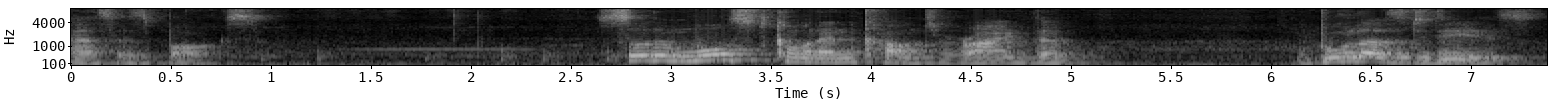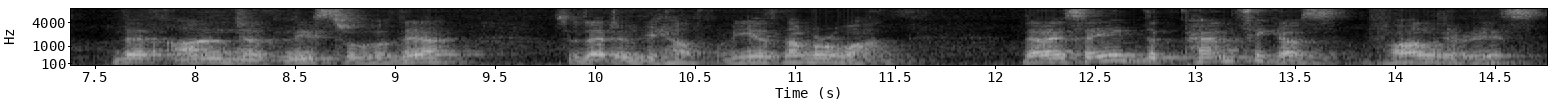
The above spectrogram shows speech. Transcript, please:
as a box. So the most common encounter, right, the bulla's disease, then I'll just list over there, so that will be helpful. Here's number one, then I say the pemphigus vulgaris.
